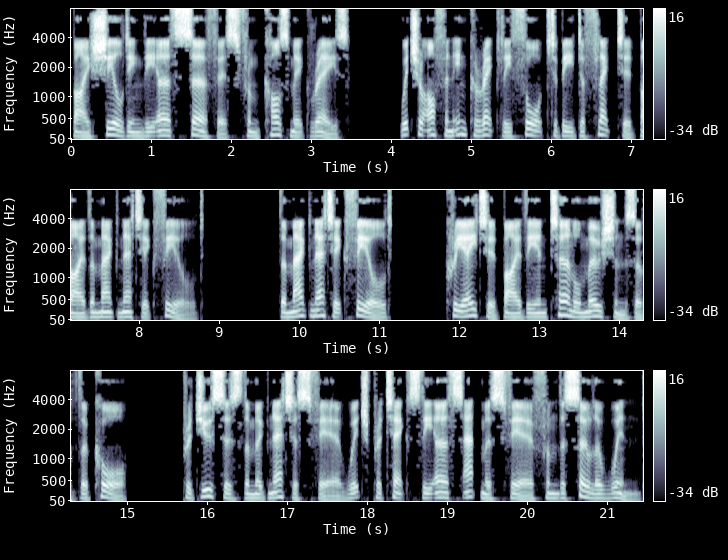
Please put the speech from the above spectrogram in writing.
by shielding the Earth's surface from cosmic rays, which are often incorrectly thought to be deflected by the magnetic field. The magnetic field created by the internal motions of the core produces the magnetosphere which protects the Earth's atmosphere from the solar wind.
